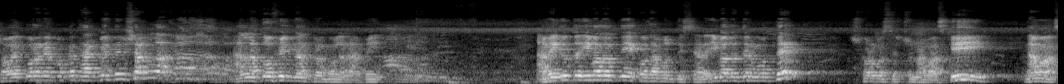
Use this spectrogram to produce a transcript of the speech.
সবাই কোরআনের পক্ষে থাকবেন ইনশাআল্লাহ? আল্লাহ তৌফিক দান করে বলেন আমি আমি কিন্তু ইবাদত নিয়ে কথা বলতেছি, আর ইবাদতের মধ্যে সর্বশ্রেষ্ঠ নামাজ কি? নামাজ।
